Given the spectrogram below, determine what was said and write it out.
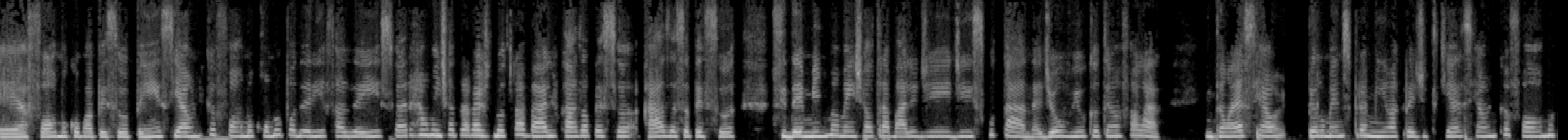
é, a forma como a pessoa pensa, e a única forma como eu poderia fazer isso era realmente através do meu trabalho, caso a pessoa, caso essa pessoa se dê minimamente ao trabalho de, de escutar, né, de ouvir o que eu tenho a falar. Então, essa é a, pelo menos para mim, eu acredito que essa é a única forma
